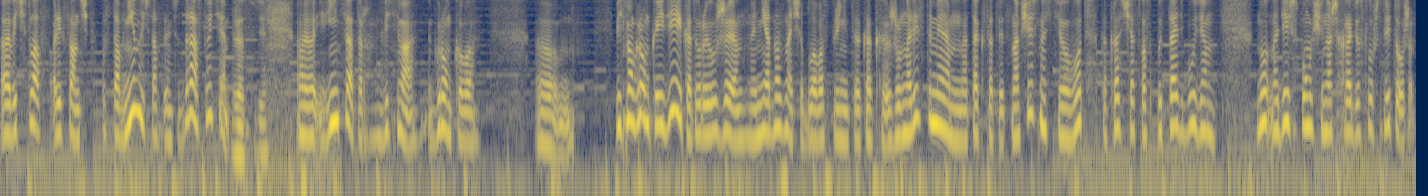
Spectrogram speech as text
Вячеслав Александрович Поставнин. Вячеслав Александрович, здравствуйте. Здравствуйте. Инициатор весьма громкого весьма громкая идея, которая уже неоднозначно была воспринята как журналистами, так, соответственно, общественностью. Вот как раз сейчас вас пытать будем. Но, надеюсь, с помощью наших радиослушателей тоже.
